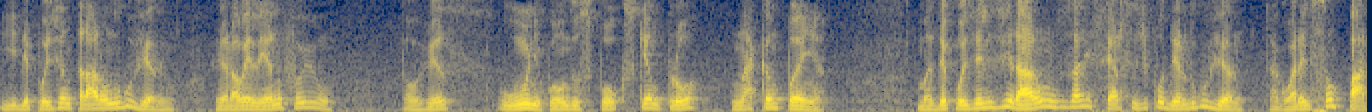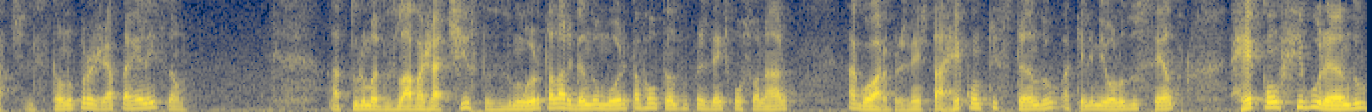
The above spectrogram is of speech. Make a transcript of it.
e depois entraram no governo. O general Heleno foi o, talvez o único, um dos poucos que entrou na campanha. Mas depois eles viraram um dos alicerces de poder do governo. Agora eles são parte, eles estão no projeto da reeleição. A turma dos lavajatistas do Moro está largando o Moro e está voltando para o presidente Bolsonaro agora. O presidente está reconquistando aquele miolo do centro, reconfigurando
